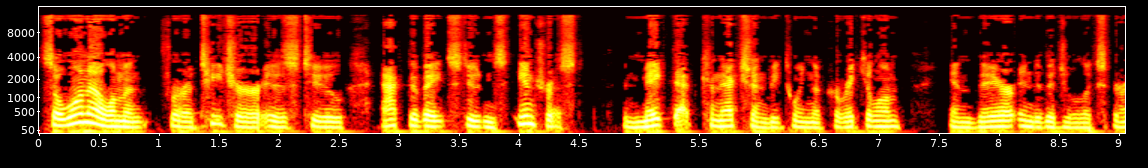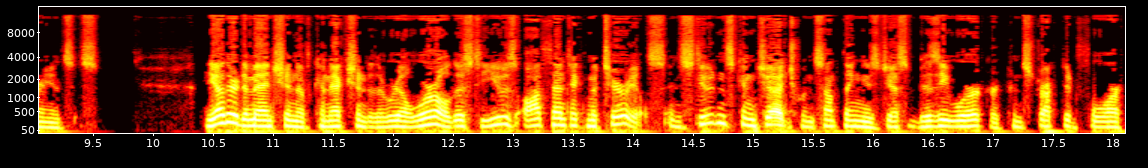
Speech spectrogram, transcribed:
So one element for a teacher is to activate students' interest and make that connection between the curriculum and their individual experiences. The other dimension of connection to the real world is to use authentic materials. And students can judge when something is just busy work or constructed for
